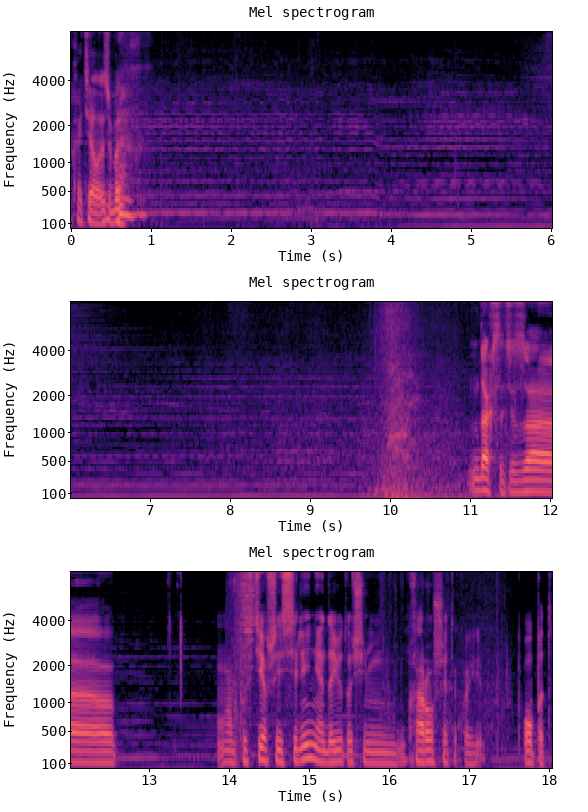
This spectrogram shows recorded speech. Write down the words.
хотелось бы. Да, кстати, за опустевшие селения дают очень хороший такой опыт.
